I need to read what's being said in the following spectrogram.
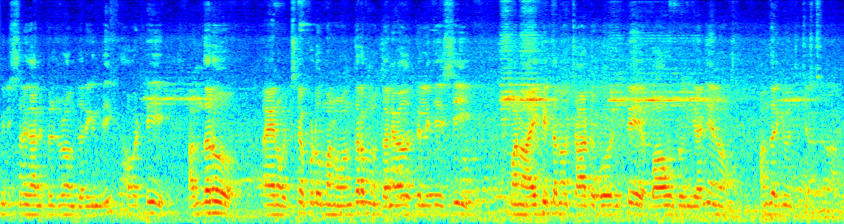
మినిస్టర్ గారిని పిలవడం జరిగింది. కాబట్టి అందరూ ఆయన వచ్చినప్పుడు మనం అందరం ధన్యవాదాలు తెలియజేసి మన ఐక్యతను చాటుకుంటే బాగుంటుంది అని నేను అందరికీ విజ్ఞప్తి చేస్తున్నాను.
